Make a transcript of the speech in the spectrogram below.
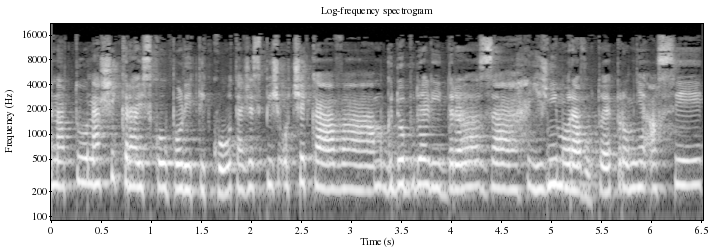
na tu naši krajskou politiku, takže spíš očekávám, kdo bude lídr za Jižní Moravu. To je pro mě asi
